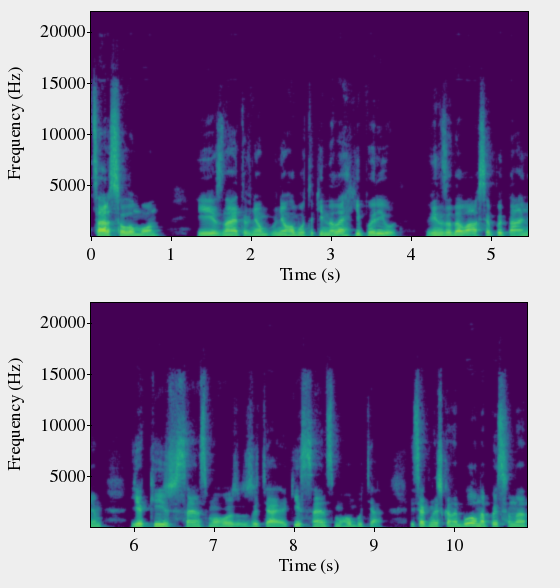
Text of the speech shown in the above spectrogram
цар Соломон. І знаєте, в ньому в нього був такий нелегкий період. Він задавався питанням, який ж сенс мого життя, який сенс мого буття. І ця книжка не була написана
